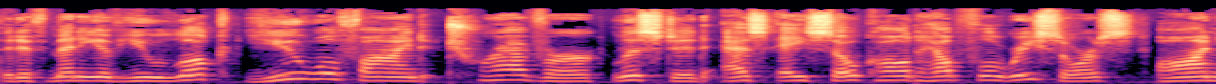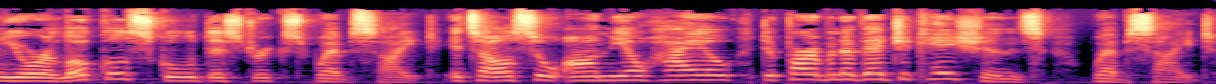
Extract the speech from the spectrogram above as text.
that if many of you look, you will find Trevor listed as a so called helpful resource on your local school district's website. It's also on the Ohio Department of Education's website.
